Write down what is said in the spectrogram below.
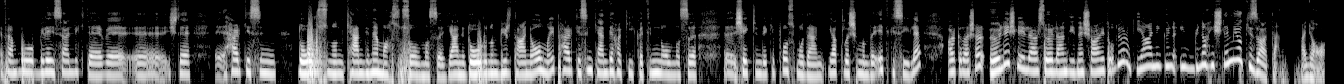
efendim bu bireysellik de ve e, işte e, herkesin doğrusunun kendine mahsus olması yani doğrunun bir tane olmayıp herkesin kendi hakikatinin olması e, şeklindeki postmodern yaklaşımında etkisiyle arkadaşlar öyle şeyler söylendiğine şahit oluyorum ki yani günah, günah işlemiyor ki zaten hani o.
